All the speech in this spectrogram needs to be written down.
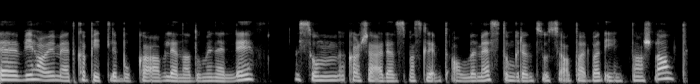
Uh, vi har jo med et kapittel i boka av Lena Dominelli som kanskje er den som har skrevet aller mest om grønt sosialt arbeid internasjonalt.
